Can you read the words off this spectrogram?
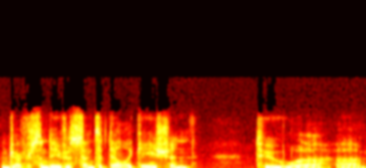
when Jefferson Davis sends a delegation to uh, uh,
